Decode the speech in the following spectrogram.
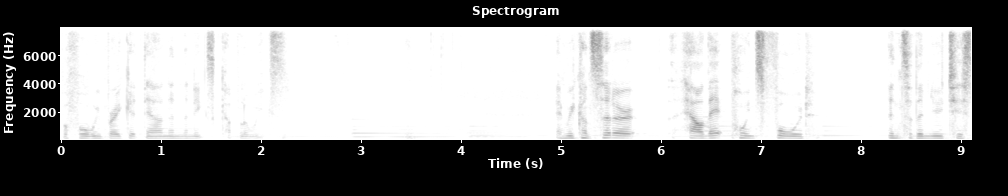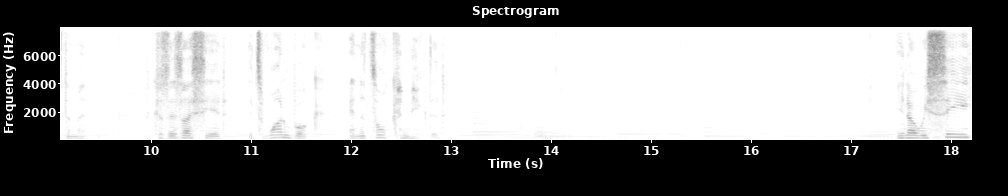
before we break it down in the next couple of weeks. And we consider how that points forward into the New Testament. Because as I said, it's one book, and it's all connected. You know, we see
